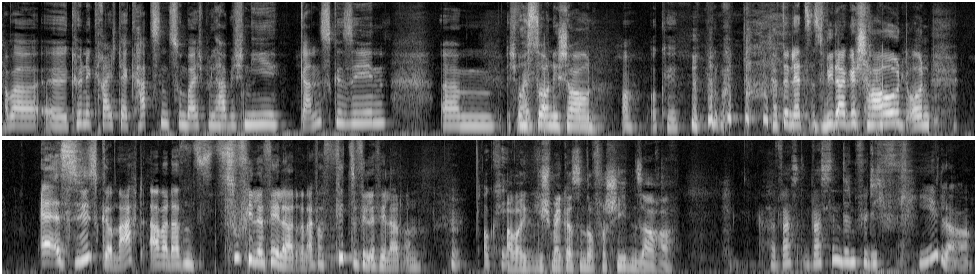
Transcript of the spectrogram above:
Aber äh, Königreich der Katzen zum Beispiel habe ich nie ganz gesehen. Ähm, ich Musst du auch nicht schauen. Oh, okay. Ich habe den letztens wieder geschaut und er ist süß gemacht, aber da sind zu viele Fehler drin. Einfach viel zu viele Fehler drin. Okay. Aber die Geschmäcker sind doch verschieden, Sarah. Aber was, was sind denn für dich Fehler,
